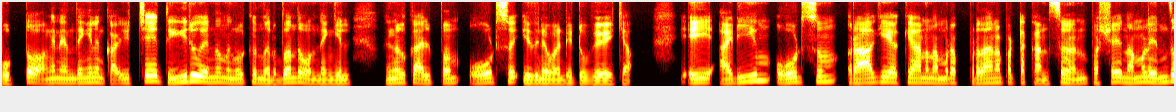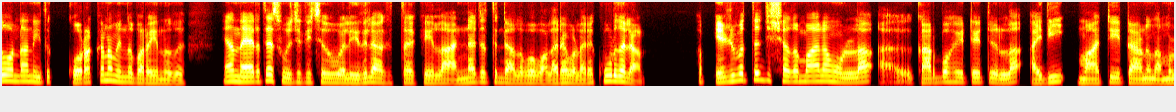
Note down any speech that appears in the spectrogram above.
പുട്ടോ അങ്ങനെ എന്തെങ്കിലും കഴിച്ചേ തീരൂ എന്ന് നിങ്ങൾക്ക് നിർബന്ധമുണ്ടെങ്കിൽ നിങ്ങൾക്ക് അല്പം ഓട്സ് ഇതിന് വേണ്ടിയിട്ട് ഉപയോഗിക്കാം. ഈ അരിയും ഓട്സും റാഗിയൊക്കെയാണ് നമ്മുടെ പ്രധാനപ്പെട്ട കൺസേൺ. പക്ഷേ നമ്മൾ എന്തുകൊണ്ടാണ് ഇത് കുറക്കണം എന്ന് പറയുന്നത്? ഞാൻ നേരത്തെ സൂചിപ്പിച്ചതുപോലെ ഇതിനകത്തൊക്കെയുള്ള അന്നജത്തിന്റെ അളവ് വളരെ വളരെ കൂടുതലാണ്. അപ്പം 75% ഉള്ള കാർബോഹൈഡ്രേറ്റ് ഉള്ള അരി മാറ്റിയിട്ടാണ് നമ്മൾ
